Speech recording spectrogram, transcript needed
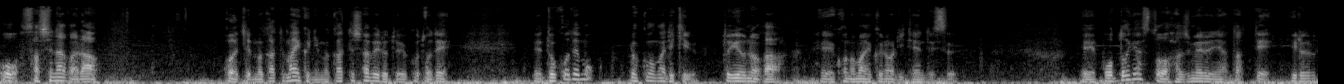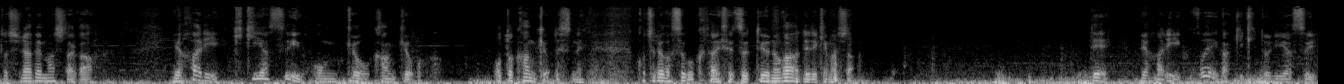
を差しながら、こうやって向かって、マイクに向かって喋るということで、えどこでも録音ができるというのが、えこのマイクの利点です。えー、ポッドキャストを始めるにあたって、いろいろと調べましたが、やはり聞きやすい音響環境、音環境ですね。こちらがすごく大切っていうのが出てきました。で、やはり声が聞き取りやすい、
